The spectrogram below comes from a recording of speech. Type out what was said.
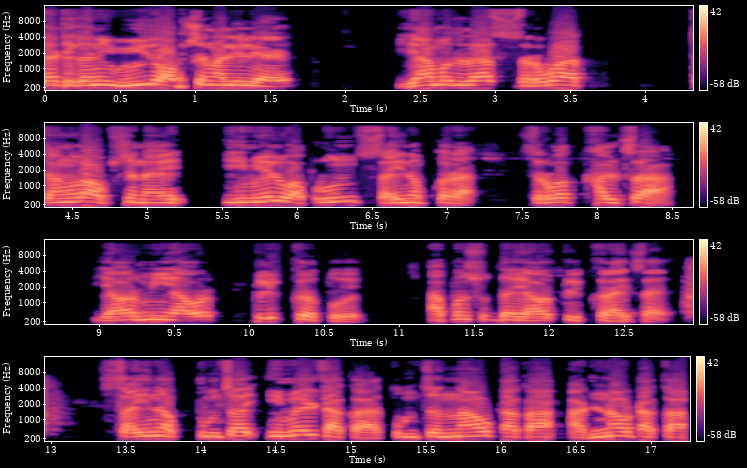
या ठिकाणी विविध ऑप्शन आलेले आहे यामधला सर्वात चांगला ऑप्शन आहे ईमेल वापरून साइन अप करा. सर्वात खालचा यावर मी यावर क्लिक करतोय. आपण सुद्धा यावर क्लिक करायचं आहे. साइन अप तुमचा ईमेल टाका तुमचं नाव टाका आडनाव टाका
